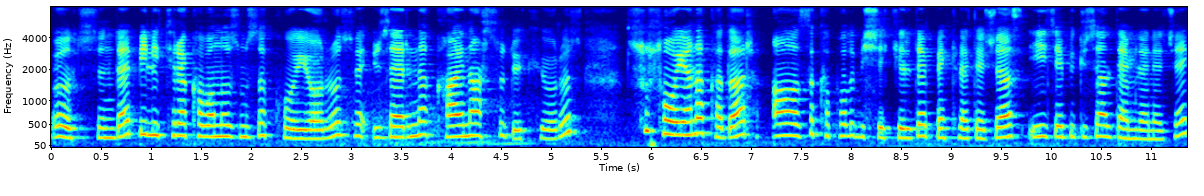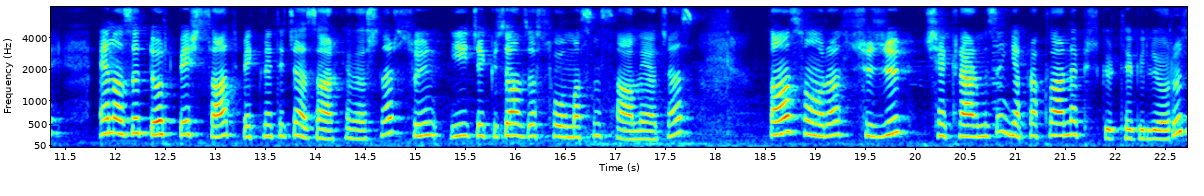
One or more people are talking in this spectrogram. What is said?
ölçüsünde 1 litre kavanozumuza koyuyoruz ve üzerine kaynar su döküyoruz. Su soğuyana kadar ağzı kapalı bir şekilde bekleteceğiz. İyice bir güzel demlenecek. En azı 4-5 saat bekleteceğiz arkadaşlar. Suyun iyice güzelce soğumasını sağlayacağız. Daha sonra süzüp çiçeklerimizin yapraklarına püskürtebiliyoruz.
